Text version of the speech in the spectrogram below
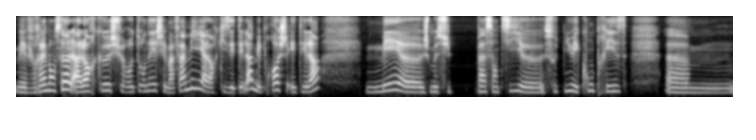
mais vraiment seule, alors que je suis retournée chez ma famille, alors qu'ils étaient là, mes proches étaient là, mais euh, je me suis pas sentie euh, soutenue et comprise, euh,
